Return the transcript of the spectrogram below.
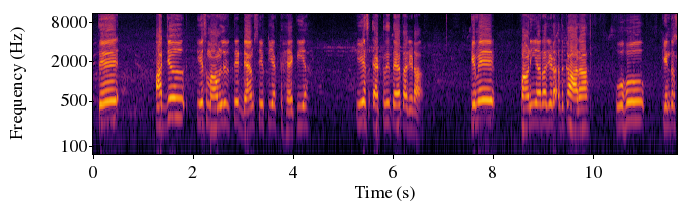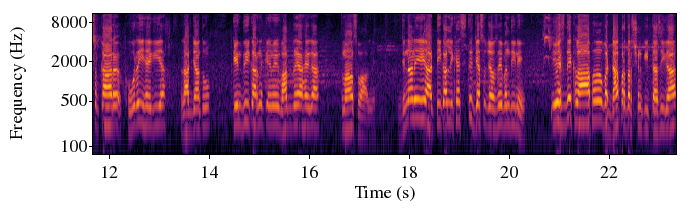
ਤੇ ਅੱਜ ਇਸ ਮਾਮਲੇ ਉੱਤੇ ਡੈਮ ਸੇਫਟੀ ਐਕਟ ਹੈ ਕੀ ਆ? ਇਸ ਐਕਟ ਦੇ ਤਹਿਤ ਆ ਜਿਹੜਾ, ਕਿਵੇਂ ਪਾਣੀਆਂ ਦਾ ਜਿਹੜਾ ਅਧਿਕਾਰ ਆ, ਉਹ ਕੇਂਦਰ ਸਰਕਾਰ ਖੋ ਰਹੀ ਹੈਗੀ ਆ? ਰਾਜਾਂ ਤੋਂ ਕੇਂਦਰੀਕਰਨ ਕਿਵੇਂ ਵੱਧ ਰਿਹਾ ਹੈਗਾ ਤਮਾਮ ਸਵਾਲ ਨੇ। ਜਿਨ੍ਹਾਂ ਨੇ ਇਹ ਆਰਟੀਕਲ ਲਿਖਿਆ ਸੀ ਤੇ ਜਸ ਜਥੇਬੰਦੀ ਨੇ ਇਸ ਦੇ ਖਿਲਾਫ ਵੱਡਾ ਪ੍ਰਦਰਸ਼ਨ ਕੀਤਾ ਸੀਗਾ।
